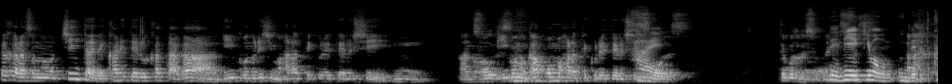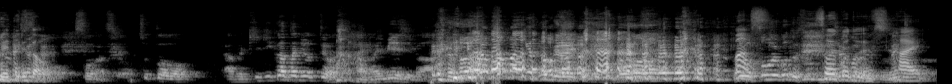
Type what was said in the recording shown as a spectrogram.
だからその賃貸で借りてる方が銀行の利子も払ってくれてるし、うん。あの、銀行の元本も払ってくれてるし、はいそうです。ってことですよね。で、利益も生んでくれてるとそう。そうなんですよ。ちょっと、あの、聞き方によっては、あイメージが、良くないけど、まあでもそういうことですよね。そういうことですねはい。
